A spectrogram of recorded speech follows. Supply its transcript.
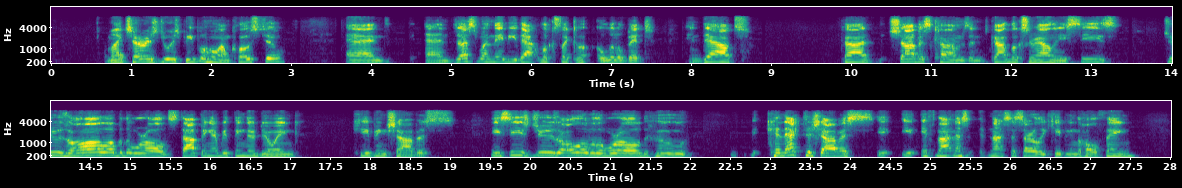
My cherished Jewish people who I'm close to? And and just when maybe that looks like a, a little bit in doubt, God, Shabbos comes and God looks around and he sees Jews all over the world stopping everything they're doing, keeping Shabbos. He sees Jews all over the world who connect to Shabbos, if not, necessarily keeping the whole thing,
